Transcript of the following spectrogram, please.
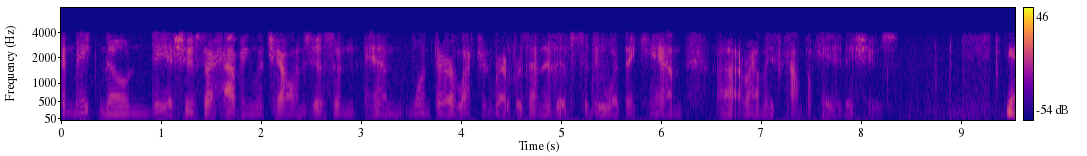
and make known the issues they're having, the challenges, and and want their elected representatives to do what they can uh, around these complicated issues. Yeah,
